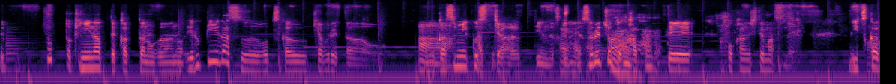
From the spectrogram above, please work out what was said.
でちょっと気になって買ったのが、あの、LP ガスを使うキャブレターを、ガスミクスチャーっていうんですけどね、はいはいはい。それちょっと買って保管してますね。いつか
